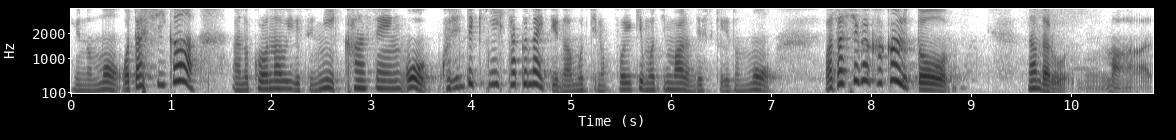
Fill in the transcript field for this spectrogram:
ていうのも、私があのコロナウイルスに感染を個人的にしたくないっていうのはもちろんそういう気持ちもあるんですけれども、私がかかると、なんだろう、ま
